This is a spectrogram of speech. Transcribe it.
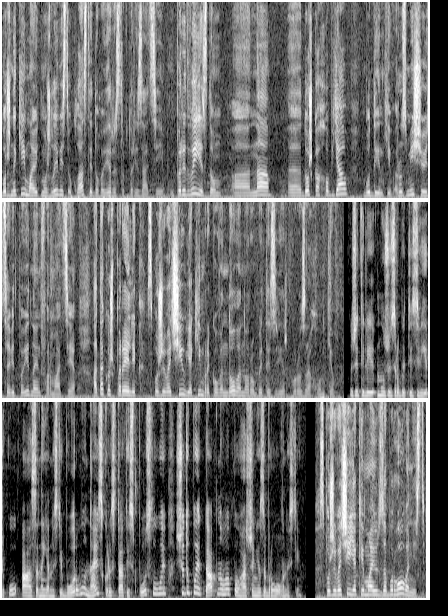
Боржники мають можливість укласти договір реструктуризації. Перед виїздом на е, дошках об'яв будинків розміщується відповідна інформація, а також перелік споживачів, яким рекомендовано робити звірку розрахунків. Жителі можуть зробити звірку, а за наявності боргу навіть скористатись послугою щодо поетапного погашення заборгованості. Споживачі, які мають заборгованість,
